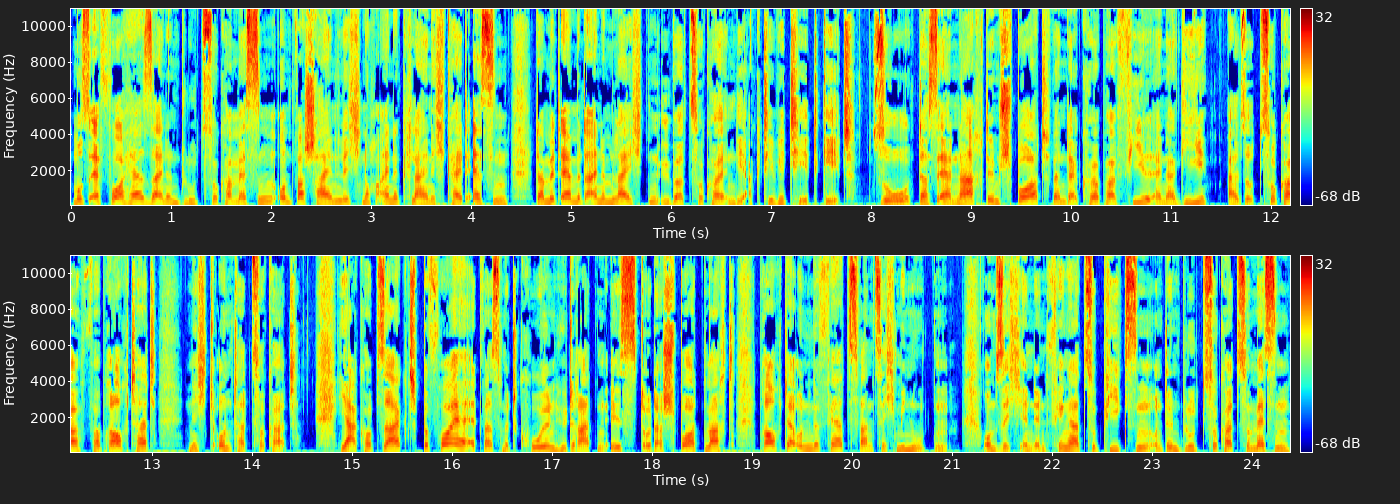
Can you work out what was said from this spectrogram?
muss er vorher seinen Blutzucker messen und wahrscheinlich noch eine Kleinigkeit essen, damit er mit einem leichten Überzucker in die Aktivität geht. So, dass er nach dem Sport, wenn der Körper viel Energie, also Zucker, verbraucht hat, nicht unterzuckert. Jakob sagt, bevor er etwas mit Kohlenhydraten isst oder Sport macht, braucht er ungefähr 20 Minuten, um sich in den Finger zu pieksen und den Blutzucker zu messen,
